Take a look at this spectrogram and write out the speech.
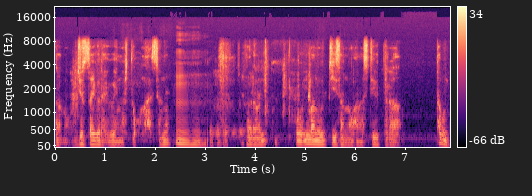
あの、10歳ぐらい上の人なんですよね。うん、うん。だから、こう、今のウッチーさんのお話で言ったら、多分、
